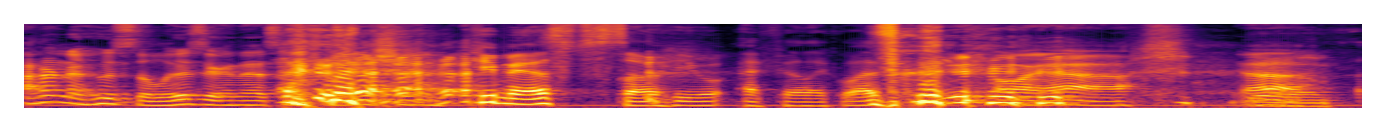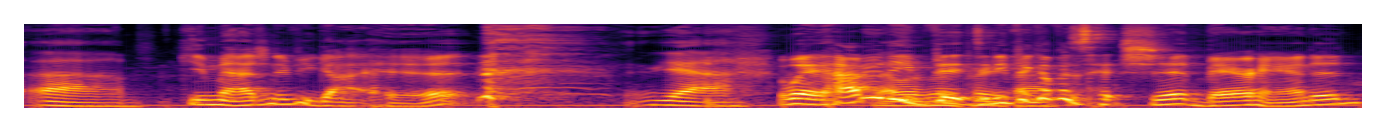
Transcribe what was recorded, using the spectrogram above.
I don't know who's the loser in that situation. he missed, so he I feel like was. oh yeah, yeah. Um, um, can you imagine if you got hit? yeah. Wait, how did he pick, did he pretty pick up his shit barehanded?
